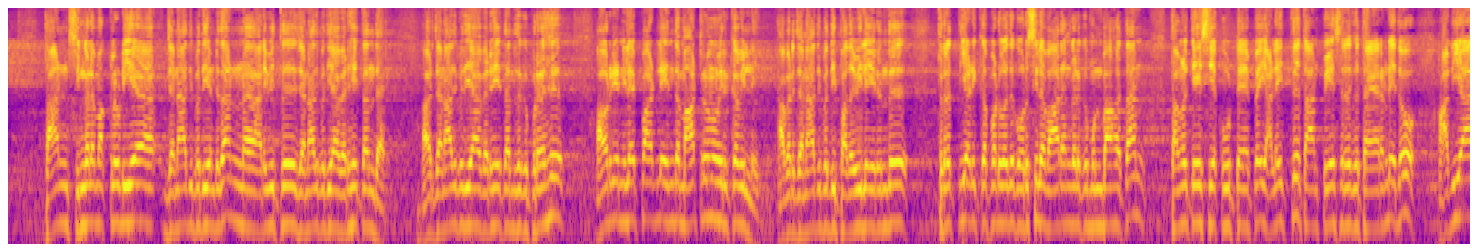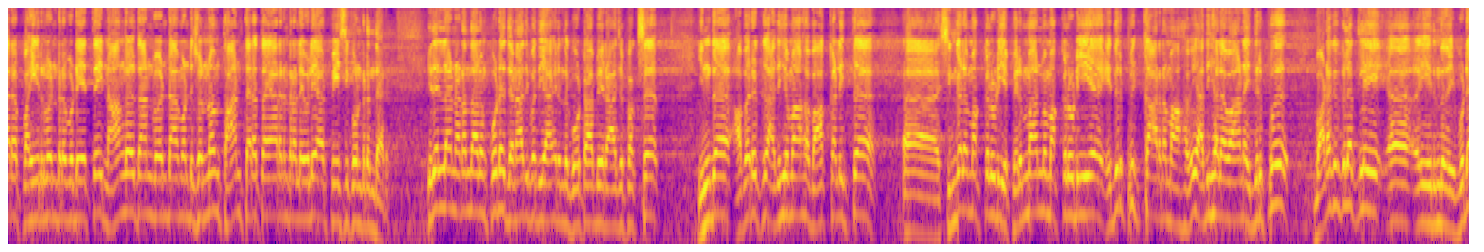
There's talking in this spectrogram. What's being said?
தான் சிங்கள மக்களுடைய ஜனாதிபதி என்றுதான் தான் அறிவித்து ஜனாதிபதியாக வருகை தந்தார். அவர் ஜனாதிபதியாக வருகை தந்ததுக்கு பிறகு அவருடைய நிலைப்பாட்டில் எந்த மாற்றமும் இருக்கவில்லை. அவர் ஜனாதிபதி பதவியிலே இருந்து திரத்தி அடிக்கப்படுவதற்கு ஒரு சில வாரங்களுக்கு முன்பாகத்தான் தமிழ் தேசிய கூட்டமைப்பை அழைத்து தான் பேசுறதுக்கு தயார் என்று ஏதோ அதிகார பகிர்வென்ற விடயத்தை நாங்கள் தான் வேண்டாம் என்று சொன்னோம் தான் தர தயார் என்ற அளவிலே அவர் பேசிக் கொண்டிருந்தார். இதெல்லாம் நடந்தாலும் கூட ஜனாதிபதியாக இருந்த கோட்டாபே ராஜபக்ச இந்த அவருக்கு அதிகமாக வாக்களித்த சிங்கள மக்களுடைய பெரும்பான்மை மக்களுடைய எதிர்ப்பு காரணமாகவே அதிகளவான எதிர்ப்பு வடக்கு கிழக்கிலே இருந்ததை விட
